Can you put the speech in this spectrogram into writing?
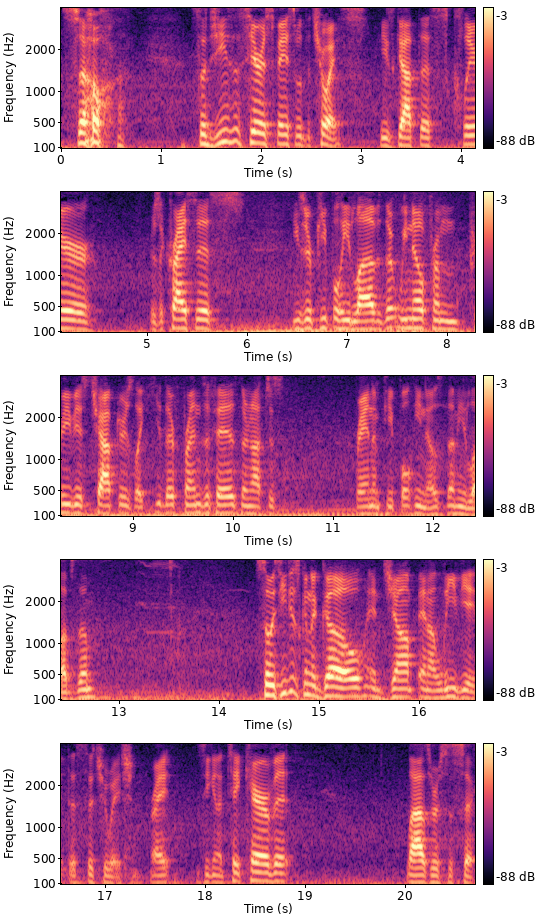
So, so Jesus here is faced with a choice. He's got this clear, there's a crisis. These are people he loves. That we know from previous chapters, like they're friends of his. They're not just random people. He knows them. He loves them. So is he just going to go and jump and alleviate this situation, right? Is he going to take care of it? Lazarus is sick.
